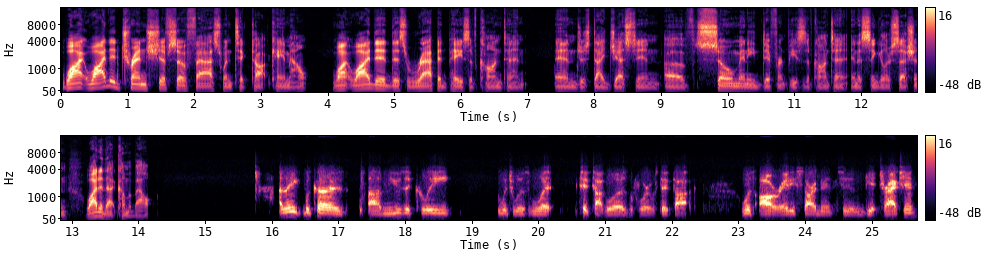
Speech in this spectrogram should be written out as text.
Why? Why did trends shift so fast when TikTok came out? Why? Why did this rapid pace of content and just digestion of so many different pieces of content in a singular session? Why did that come about? I think because uh, Musical.ly, which was what TikTok was before it was TikTok, was already starting to get traction.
